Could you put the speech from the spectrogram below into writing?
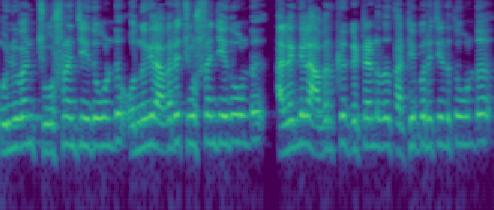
മുഴുവൻ ചൂഷണം ചെയ്തുകൊണ്ട് ഒന്നുകിൽ അവരെ ചൂഷണം ചെയ്തുകൊണ്ട് അല്ലെങ്കിൽ അവർക്ക് കിട്ടേണ്ടത് തട്ടിപ്പറിച്ചെടുത്തുകൊണ്ട്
